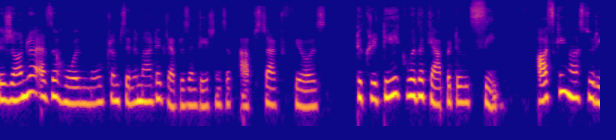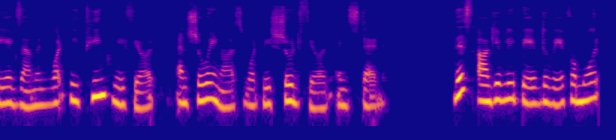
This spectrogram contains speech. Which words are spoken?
The genre as a whole moved from cinematic representations of abstract fears to critique with a capital C, asking us to re examine what we think we fear and showing us what we should fear instead. This arguably paved the way for more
